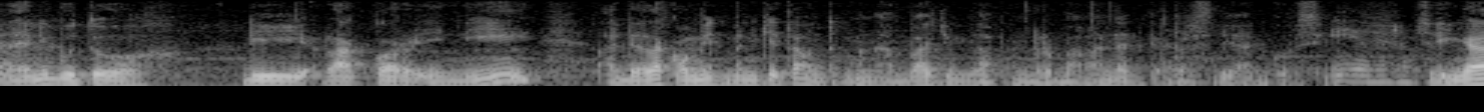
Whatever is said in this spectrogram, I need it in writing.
nah ini butuh di rakor ini adalah komitmen kita untuk menambah jumlah penerbangan dan ketersediaan kursi. Iya, benar. Sehingga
